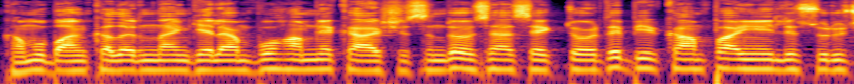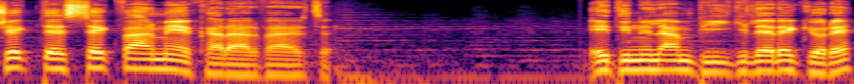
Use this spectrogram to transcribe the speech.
Kamu bankalarından gelen bu hamle karşısında özel sektörde bir kampanya ile sürecek destek vermeye karar verdi. Edinilen bilgilere göre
